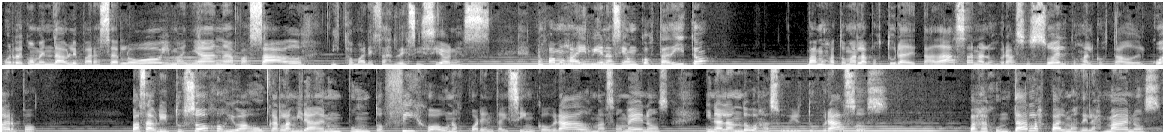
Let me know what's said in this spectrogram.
Muy recomendable para hacerlo hoy, mañana, pasado y tomar esas decisiones. Nos vamos a ir bien hacia un costadito Vamos a tomar la postura de Tadasana, los brazos sueltos al costado del cuerpo. Vas a abrir tus ojos y vas a buscar la mirada en un punto fijo a unos 45 grados más o menos. Inhalando vas a subir tus brazos. Vas a juntar las palmas de las manos.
